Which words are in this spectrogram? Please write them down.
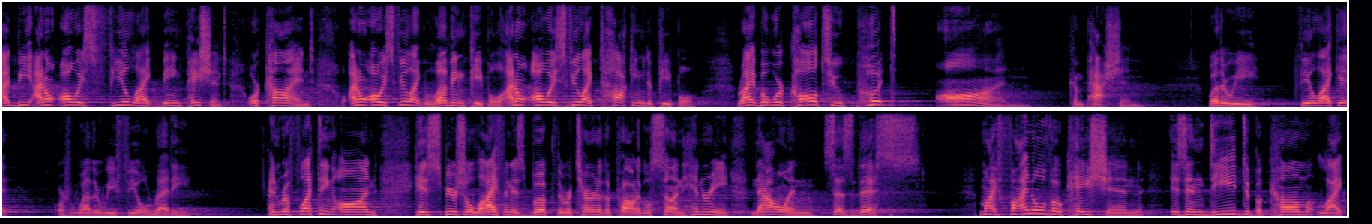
I'd be I don't always feel like being patient or kind. I don't always feel like loving people. I don't always feel like talking to people, right? But we're called to put on compassion, whether we feel like it or whether we feel ready. And reflecting on his spiritual life in his book, The Return of the Prodigal Son, Henri Nouwen says this My final vocation is indeed to become like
